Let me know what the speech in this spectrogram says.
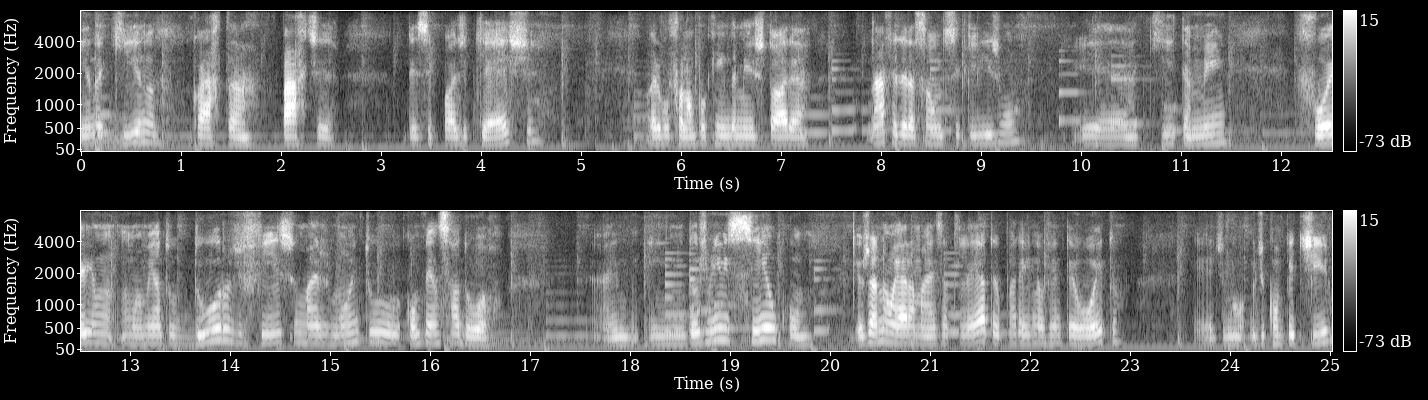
seguindo aqui na quarta parte desse podcast. Agora eu vou falar um pouquinho da minha história na Federação de Ciclismo, é, que também foi um momento duro, difícil, mas muito compensador. Em, em 2005, eu já não era mais atleta, eu parei em 98 é, de, de competir.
